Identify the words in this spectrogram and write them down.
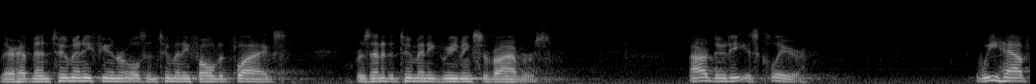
There have been too many funerals and too many folded flags presented to too many grieving survivors. Our duty is clear. We have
